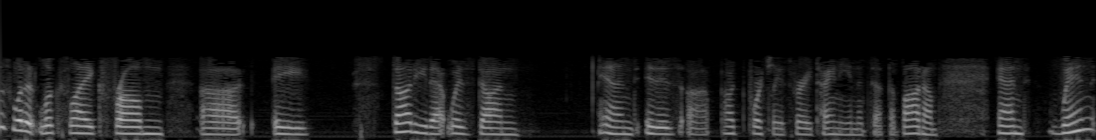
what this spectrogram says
is what it looks like from uh, a study that was done and it is uh, unfortunately it's very tiny and it's at the bottom and when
